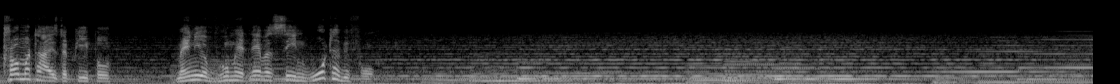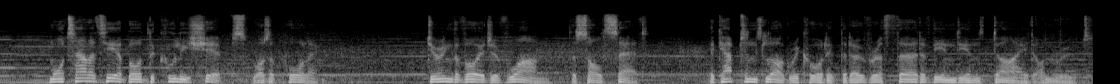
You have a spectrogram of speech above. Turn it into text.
traumatized the people, many of whom had never seen water before. Mortality aboard the coolie ships was appalling. During the voyage of one, the Salsette, the captain's log recorded that over a third of the Indians died en route.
